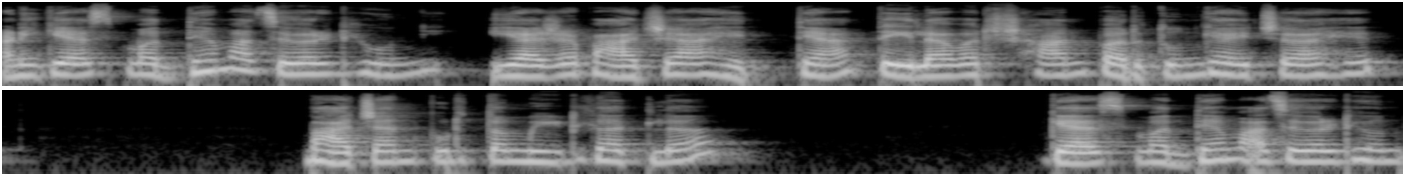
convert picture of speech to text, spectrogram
आणि गॅस मध्यम आचेवर ठेवून या ज्या भाज्या आहेत त्या तेलावर छान परतून घ्यायच्या आहेत. भाज्यांपुरतं मीठ घातलं गॅस मध्यम आचेवर ठेवून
